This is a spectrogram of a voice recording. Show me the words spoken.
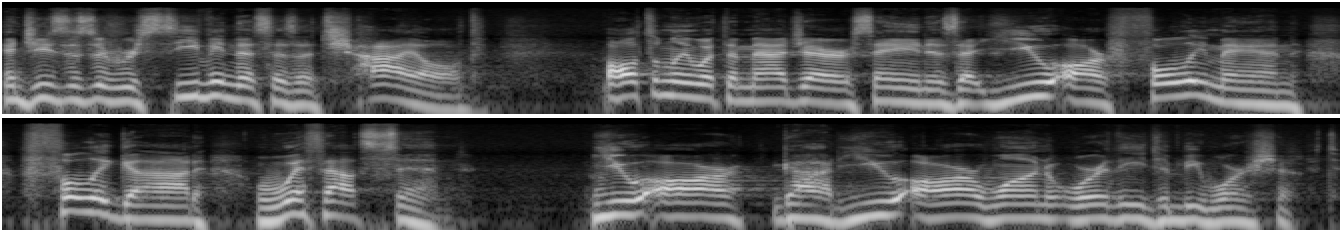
and Jesus is receiving this as a child. Ultimately, what the Magi are saying is that you are fully man, fully God, without sin. You are God. You are one worthy to be worshiped.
